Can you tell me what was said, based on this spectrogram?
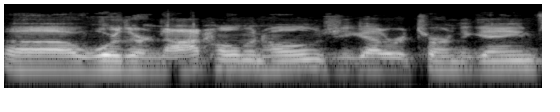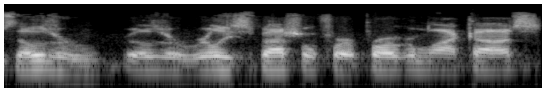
uh, where they're not home and homes, you got to return the games. Those are those are really special for a program like us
